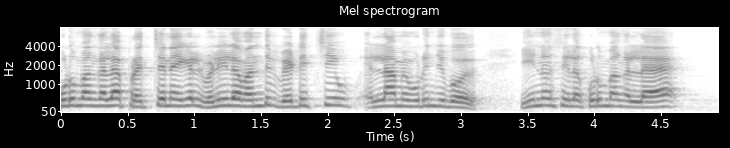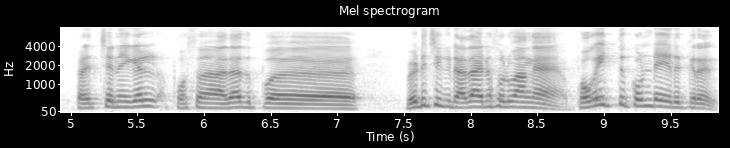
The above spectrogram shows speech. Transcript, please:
குடும்பங்களில் பிரச்சனைகள் வெளியில் வந்து வெடித்து எல்லாமே முடிஞ்சு போகுது. இன்னும் சில குடும்பங்களில் பிரச்சனைகள் பொச அதாவது இப்போ வெடிச்சுக்கிட்டு அதான் என்ன சொல்லுவாங்க? புகைத்து கொண்டே இருக்கிறது.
